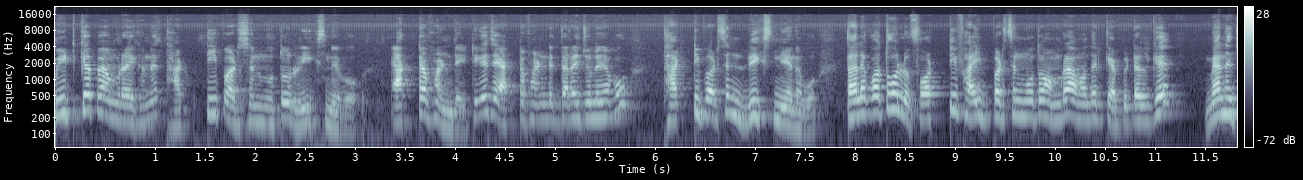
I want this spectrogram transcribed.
মিড ক্যাপে আমরা এখানে থার্টি পার্সেন্ট মতো রিস্ক নেব। একটা ফান্ডেই ঠিক আছে? একটা ফান্ডের দ্বারাই চলে যাব থার্টি পার্সেন্ট রিস্ক নিয়ে নেব। তাহলে কত হলো? ফর্টি ফাইভ পার্সেন্ট মতো আমরা আমাদের ক্যাপিটালকে ম্যানেজ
